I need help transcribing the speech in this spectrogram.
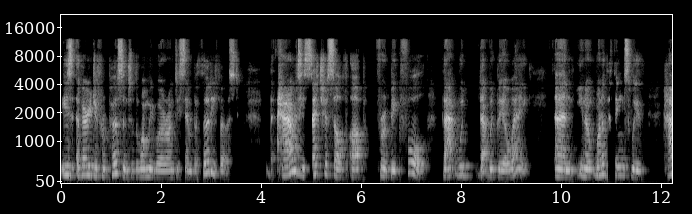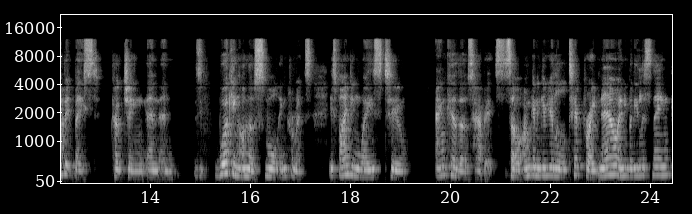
is a very different person to the one we were on December 31st. How right. to set yourself up for a big fall, that would that would be a way. And you know, yeah. one of the things with habit-based coaching and, and working on those small increments is finding ways to anchor those habits. So I'm going to give you a little tip right now. Anybody listening,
